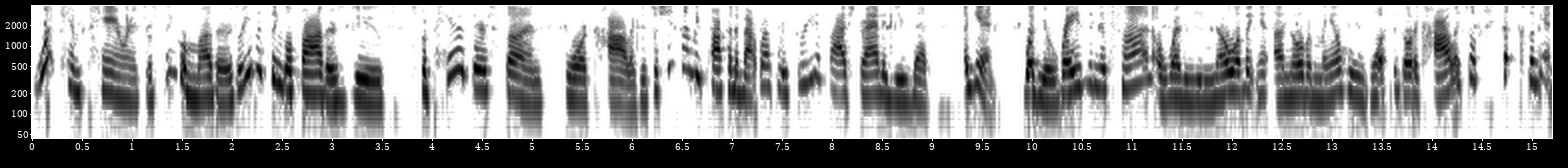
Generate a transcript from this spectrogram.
what can parents or single mothers or even single fathers do to prepare their sons for college. And so she's going to be talking about roughly three to five strategies that, again, whether you're raising a son or whether you know of a uh, know of a male who wants to go to college. So, so again,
